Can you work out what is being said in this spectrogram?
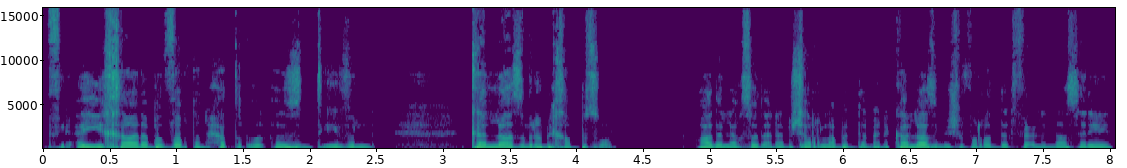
في أي خانة بالضبط نحط Resident Evil كان لازم إنهم يخبصون. وهذا اللي أقصده أنا بشر لابد منه. كان لازم يشوفون ردة فعل الناس هني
